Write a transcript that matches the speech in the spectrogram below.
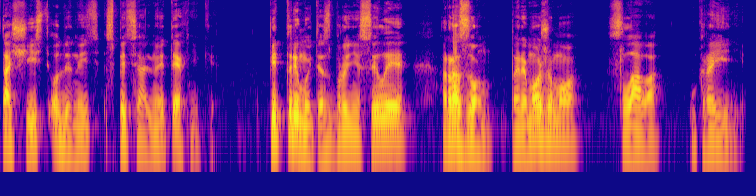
та 6 одиниць спеціальної техніки. Підтримуйте Збройні Сили. Разом переможемо! Слава Україні!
